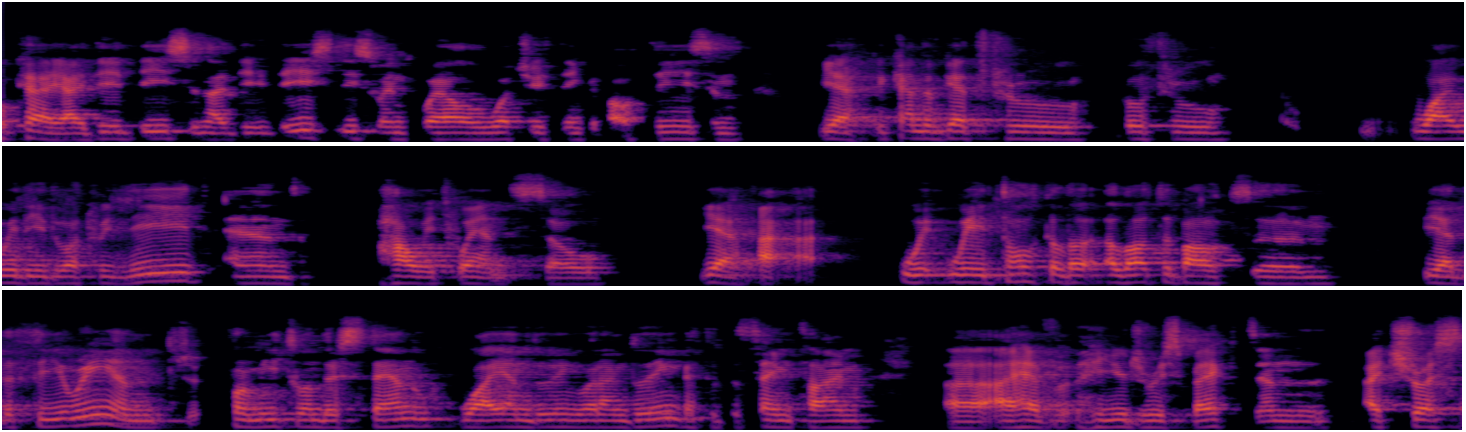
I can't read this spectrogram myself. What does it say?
Okay, I did this and I did this. This went well. What do you think about this? And yeah, we kind of get through, go through why we did what we did and how it went. So yeah, I, we we talk a lot, a lot about um, yeah the theory and for me to understand why I'm doing what I'm doing, but at the same time uh, I have a huge respect and I trust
